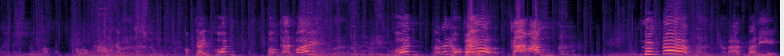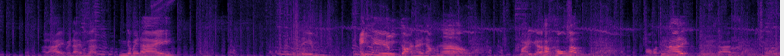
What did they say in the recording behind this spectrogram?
ไปไหนไม่รู้ครับ เอารองเท้าก่อนครับ ขอบใจทุกคน ป้องกันไว้ ทุกคน เราได้ธงเฮ้ ตัดมาดิ อะไรไปไหนมึงอะมึงจะไปไหน ติ๋มไอ้ติ๋มมีเกาะหน่อยทำห้าว ไปอีกแล้วครับธงครับ ออกประตูหน้าดิสัตว์โอ้ย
